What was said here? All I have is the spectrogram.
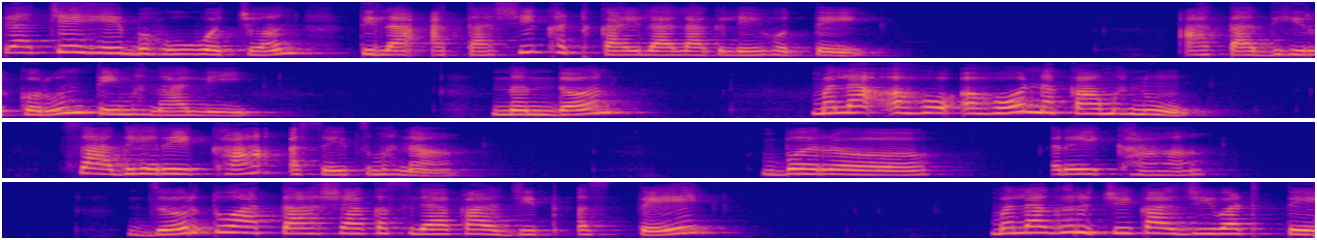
त्याचे हे बहुवचन तिला आताशी खटकायला लागले होते. आता धीर करून ती म्हणाली नंदन मला अहो अहो नका म्हणू. साधे रेखा असेच म्हणा. बर रेखा जर तू आता अशा कसल्या काळजीत असते? मला घरची काळजी वाटते.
